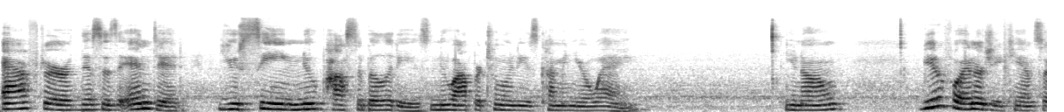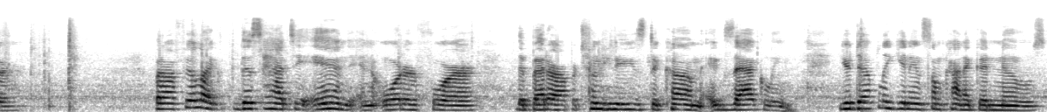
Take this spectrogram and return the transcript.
after this is ended, you see new possibilities, new opportunities coming your way. You know? Beautiful energy, Cancer. But I feel like this had to end in order for the better opportunities to come. Exactly. You're definitely getting some kind of good news.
